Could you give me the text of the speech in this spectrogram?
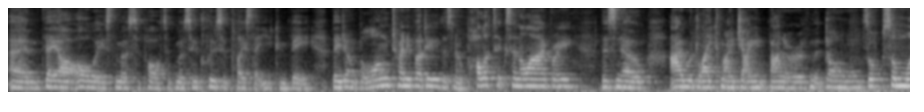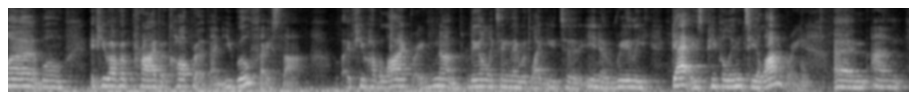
Um, they are always the most supportive, most inclusive place that you can be. They don't belong to anybody. There's no politics in a library. There's no, I would like my giant banner of McDonald's up somewhere. Well, if you have a private corporate event, you will face that if you have a library, no. The only thing they would like you to, you know, really get is people into your library, um, and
